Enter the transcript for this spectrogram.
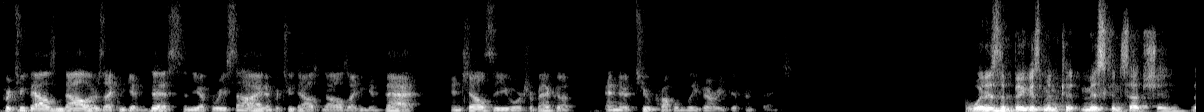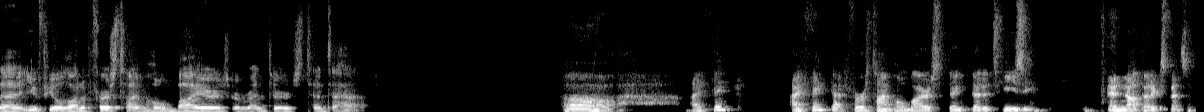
For $2,000, I can get this in the Upper East Side, and for $2,000, I can get that in Chelsea or Tribeca. And they're two probably very different things. What is the biggest min- misconception that you feel a lot of first time home buyers or renters tend to have? Oh, I think I think that first time homebuyers think that it's easy and not that expensive.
